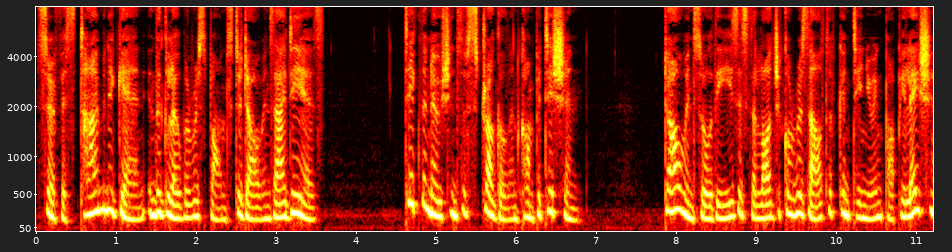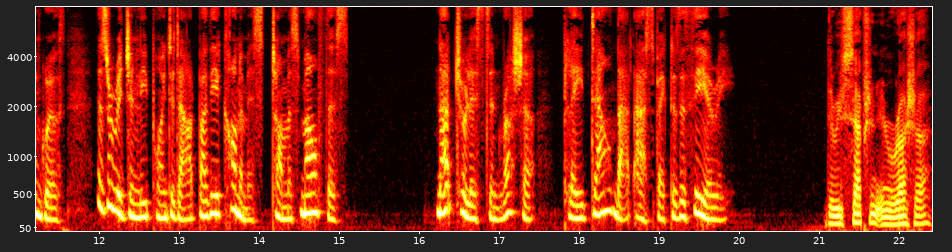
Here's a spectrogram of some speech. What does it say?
surface time and again in the global response to Darwin's ideas. Take the notions of struggle and competition. Darwin saw these as the logical result of continuing population growth as originally pointed out by the economist Thomas Malthus. Naturalists in Russia played down that aspect of the theory. The reception in Russia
